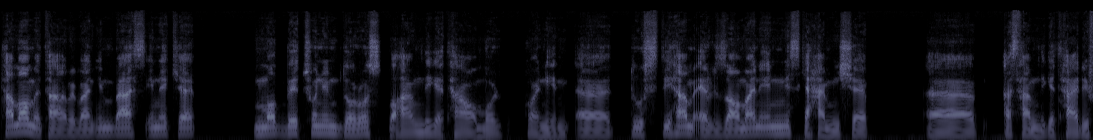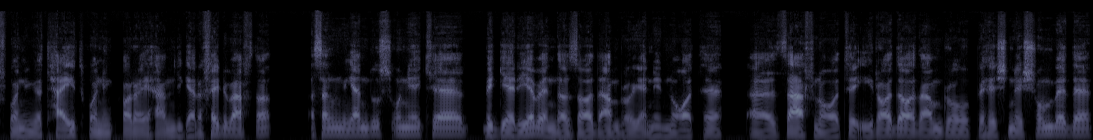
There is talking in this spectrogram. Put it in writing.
تمام تقریبا این بحث اینه که ما بتونیم درست با هم دیگه تعامل کنیم. دوستی هم الزاما این نیست که همیشه از همدیگه تعریف کنیم یا تایید کنیم کارهای همدیگه رو. خیلی وقتا اصلا میگن دوست اونیه که به گریه بندازه آدم رو. یعنی نقاط ضعف نقاط ایراد آدم رو بهش نشون بده.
